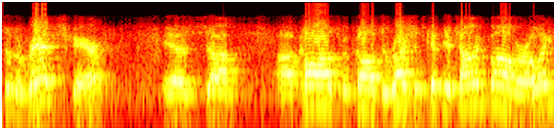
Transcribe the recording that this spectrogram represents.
So the Red Scare is um, uh, caused because the Russians get the atomic bomb early.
